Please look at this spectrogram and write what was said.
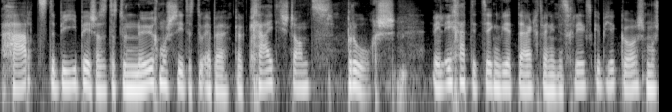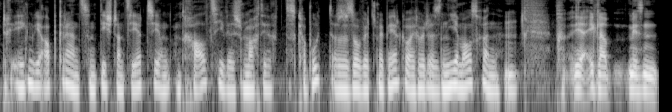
Herz dabei bist, also dass du nöch musst sein, dass du eben gar keine Distanz brauchst. Weil ich hätte jetzt irgendwie gedacht, wenn du ins Kriegsgebiet gehst, musst du dich irgendwie abgrenzen und distanziert sein und, und kalt sein, weil sonst macht dich das kaputt. Also so würde es mit mir gehen. Ich würde das niemals können. Hm. Ja, ich glaube, wir sind,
